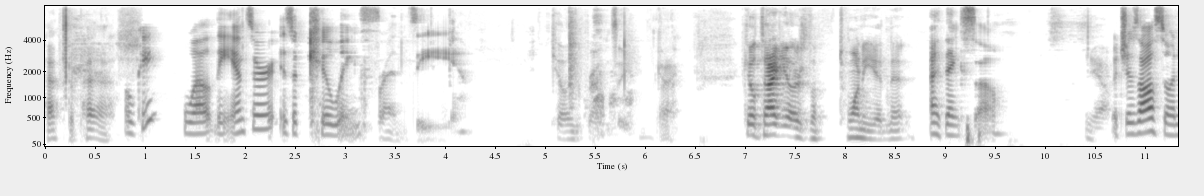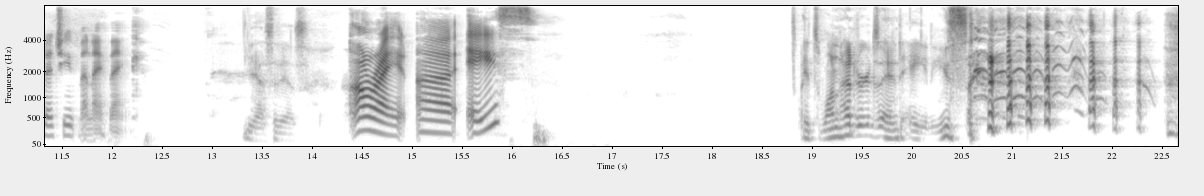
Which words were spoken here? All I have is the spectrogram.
have to pass. Okay. Well, the answer is a killing frenzy. Killing Frenzy. Okay. Killtacular's the 20, isn't it? I think so. Yeah. Which is also an achievement, I think. Yes, it is. All right. Uh Ace. It's 180s.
